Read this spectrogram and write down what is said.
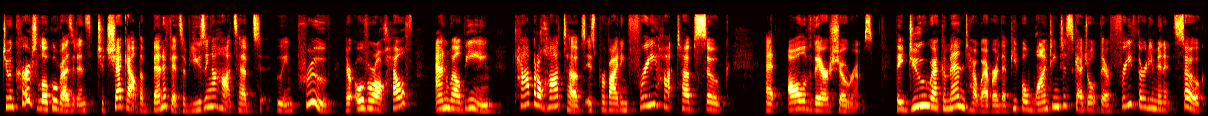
To encourage local residents to check out the benefits of using a hot tub to improve their overall health and well being, Capital Hot Tubs is providing free hot tub soak at all of their showrooms. They do recommend, however, that people wanting to schedule their free 30 minute soak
